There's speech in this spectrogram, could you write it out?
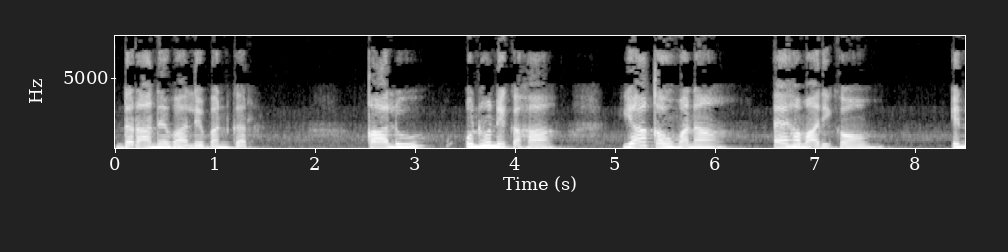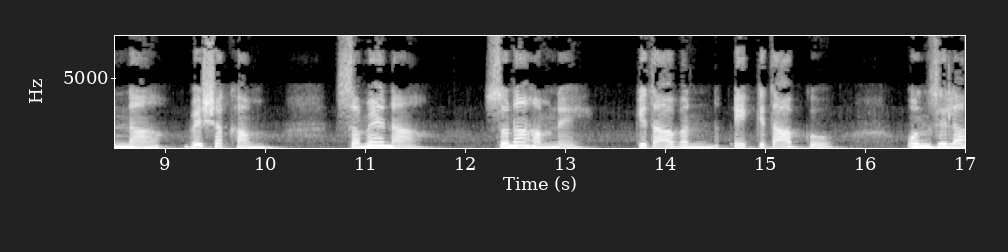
ڈرانے والے بن کر۔ کالو انہوں نے کہا، یا قومنا، اے ہماری قوم، انا، بے شک ہم سمے نہ سنا ہم نے۔ کتابن ایک کتاب کو ان ضلع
